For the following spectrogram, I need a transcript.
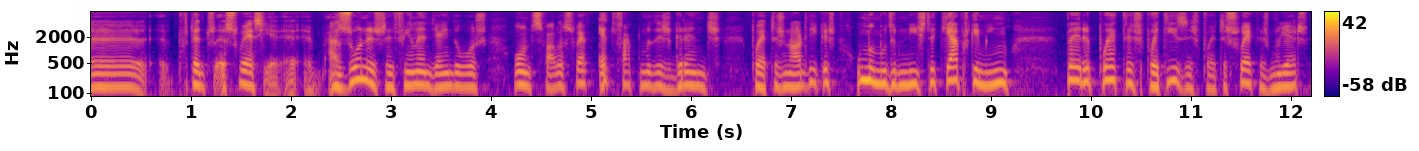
Uh, portanto, a Suécia, uh, há zonas da Finlândia ainda hoje onde se fala sueco, é de facto uma das grandes poetas nórdicas, uma modernista que abre caminho para poetas, poetisas, poetas suecas, mulheres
